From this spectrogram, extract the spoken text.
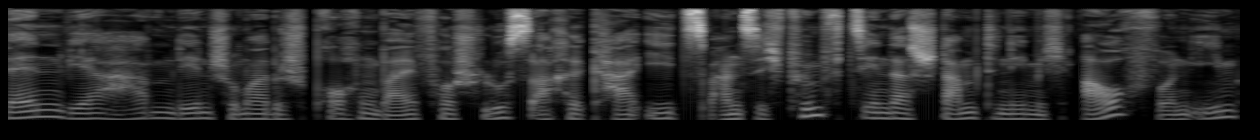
denn wir haben den schon mal besprochen bei Verschlusssache KI 2015. Das stammte nämlich auch von ihm.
